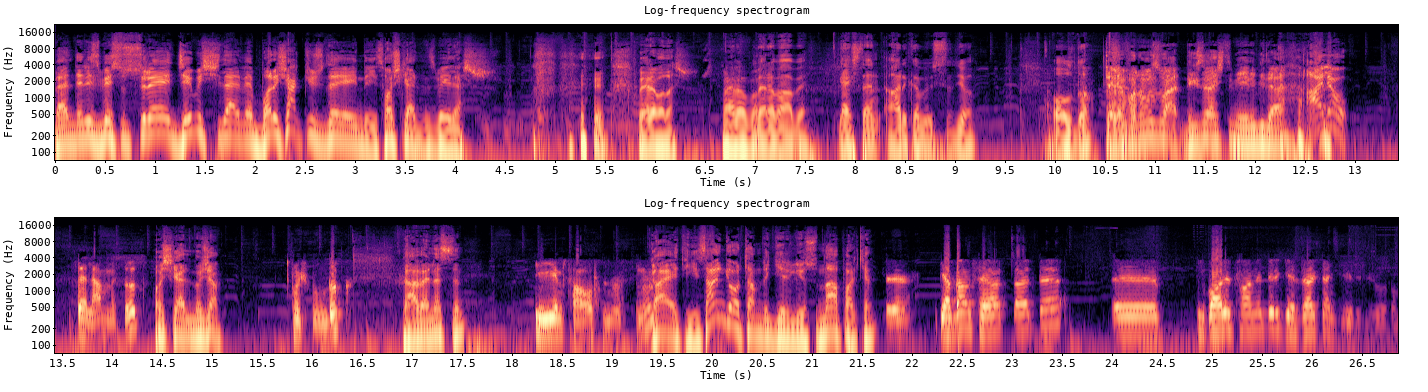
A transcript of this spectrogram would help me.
Bendeniz Mesut Süre, Cem İşçiler ve Barış Akyüz'le yayındayız. Hoş geldiniz beyler. Merhabalar. Merhaba. Merhaba abi. Gerçekten harika bir stüdyo oldu. Telefonumuz var. Ne güzel açtım yeni bir daha. Alo. Selam Mesut. Hoş geldin hocam. Hoş bulduk. Ne haber nasılsın? İyiyim sağ ol siz nasılsınız? Gayet iyiyiz. Hangi ortamda geriliyorsun? Ne yaparken? Ee, ya ben seyahatlerde e, ibadethaneleri gezerken geriliyorum.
